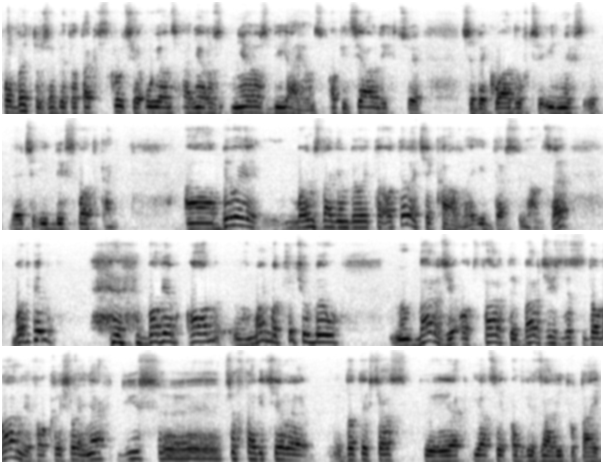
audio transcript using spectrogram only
pobytu, żeby to tak w skrócie ująć, a nie, roz, nie rozbijając oficjalnych czy, czy wykładów, czy innych, czy innych spotkań. A były, moim zdaniem, były to o tyle ciekawe, interesujące, bowiem, bowiem on w moim odczuciu był bardziej otwarty, bardziej zdecydowany w określeniach niż przedstawiciele dotychczas, jak, jacy odwiedzali tutaj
